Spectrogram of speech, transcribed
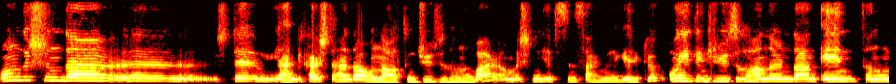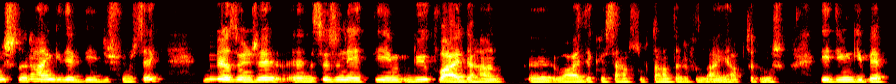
onun dışında e, işte yani birkaç tane daha 16. yüzyıl hanı var ama şimdi hepsini saymaya gerek yok. 17. yüzyıl hanlarından en tanınmışları hangileri diye düşünürsek biraz önce e, sözünü ettiğim Büyük Valide Han, e, Valide Kösem Sultan tarafından yaptırılmış. Dediğim gibi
